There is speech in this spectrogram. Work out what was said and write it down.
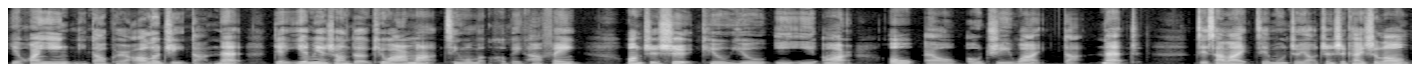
也欢迎你到 Queerology.net 点页面上的 QR 码，请我们喝杯咖啡。网址是 Q U E E R O L O G Y .net。接下来节目就要正式开始喽。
